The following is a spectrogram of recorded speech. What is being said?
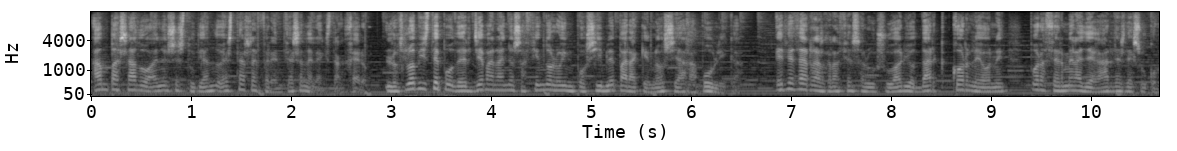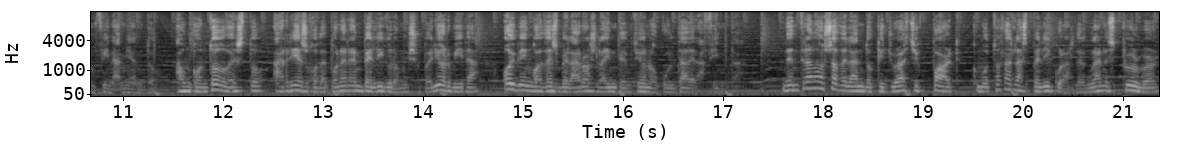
han pasado años estudiando estas referencias en el extranjero. Los lobbies de poder llevan años haciendo lo imposible para que no se haga pública. He de dar las gracias al usuario Dark Corleone por hacérmela llegar desde su confinamiento. Aun con todo esto, a riesgo de poner en peligro mi superior vida, hoy vengo a desvelaros la intención oculta de la cinta. De entrada os adelanto que Jurassic Park, como todas las películas del gran Spielberg,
